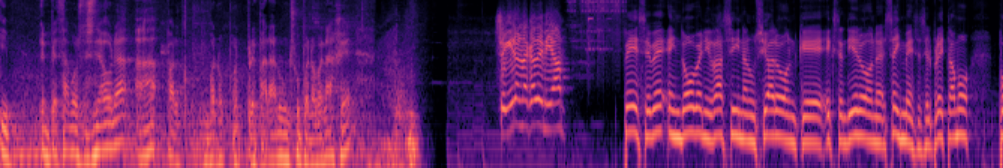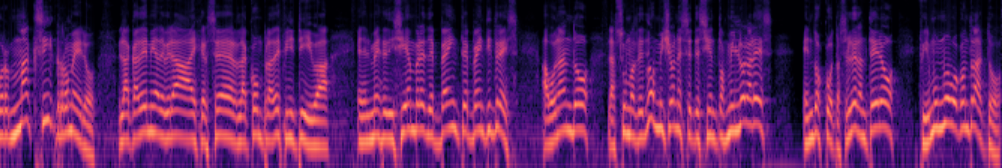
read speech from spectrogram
y empezamos desde ahora a bueno, por preparar un súper homenaje. Seguirá en la academia. PSB, Eindhoven y Racing anunciaron que extendieron seis meses el préstamo por Maxi Romero. La academia deberá ejercer la compra definitiva en el mes de diciembre de 2023, abonando la suma de 2.700.000 dólares en dos cuotas. El delantero firmó un nuevo contrato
